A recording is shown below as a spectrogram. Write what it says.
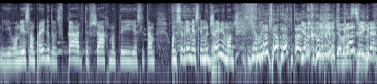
И он, если он проигрывает в карты, в шахматы, если там... Он все время, если мы джемим, он... Я, в карты играю.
